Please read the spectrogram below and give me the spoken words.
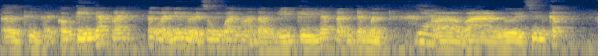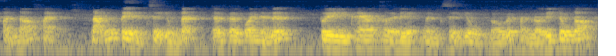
ờ, thì phải có ký giáp ranh tức là những người xung quanh họ đồng ý ký giáp ranh cho mình. Dạ. à, và người xin cấp phần đó phải đóng tiền sử dụng đất cho cơ quan nhà nước tùy theo thời điểm mình sử dụng đối với phần lối đi chung đó.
